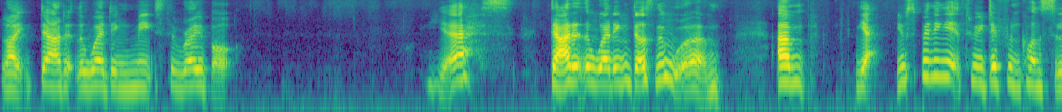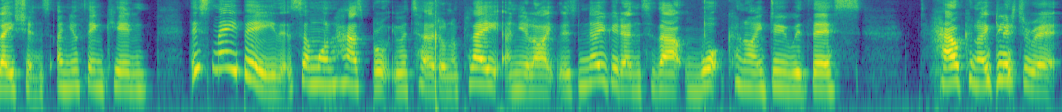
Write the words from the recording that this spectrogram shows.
like dad at the wedding meets the robot. Yes, dad at the wedding does the worm. Um, yeah, you're spinning it through different constellations and you're thinking, this may be that someone has brought you a turd on a plate and you're like, there's no good end to that. What can I do with this? How can I glitter it?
